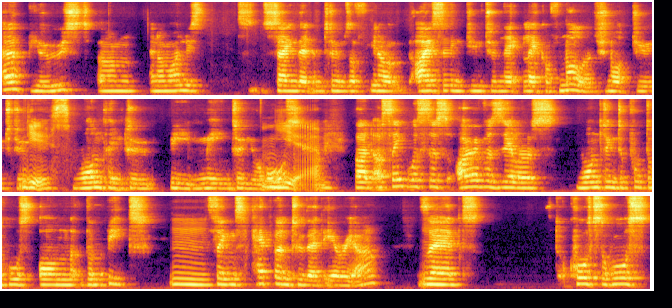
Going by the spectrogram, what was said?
abused. Um, and I'm only saying that in terms of you know I think due to ne- lack of knowledge, not due to yes wanting to be mean to your horse. Yeah. But I think with this overzealous wanting to put the horse on the bit, mm. things happen to that area mm. that cause the horse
